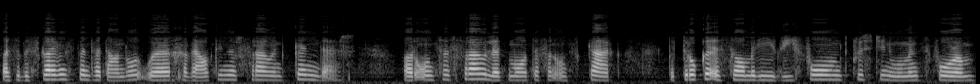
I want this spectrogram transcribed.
was 'n beskrywingspunt wat handel oor geweld teenoor vroue en kinders waar ons as vroue lidmate van ons kerk betrokke is saam met die Reformed Christian Women's Forum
